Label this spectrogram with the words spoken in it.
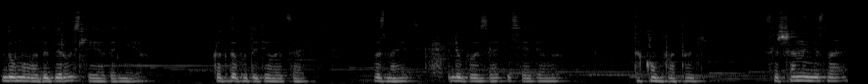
Думала, доберусь ли я до нее, когда буду делать запись. Вы знаете, любую запись я делаю в таком потоке. Совершенно не знаю,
